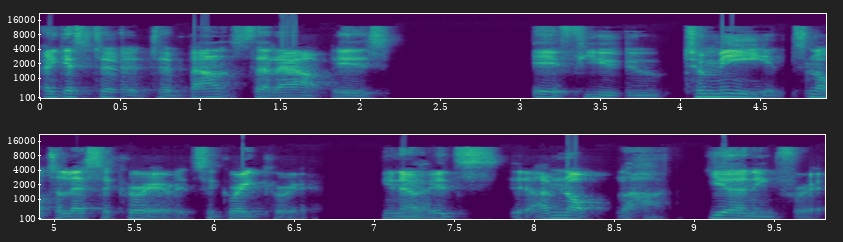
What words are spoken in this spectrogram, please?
I guess to to balance that out is if you to me it's not a lesser career it's a great career. You know Yeah. it's i'm not ugh, yearning for it.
